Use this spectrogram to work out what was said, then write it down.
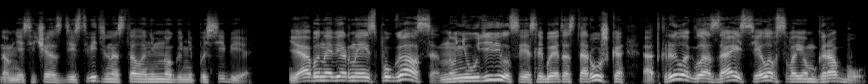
но мне сейчас действительно стало немного не по себе. Я бы, наверное, испугался, но не удивился, если бы эта старушка открыла глаза и села в своем гробу.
